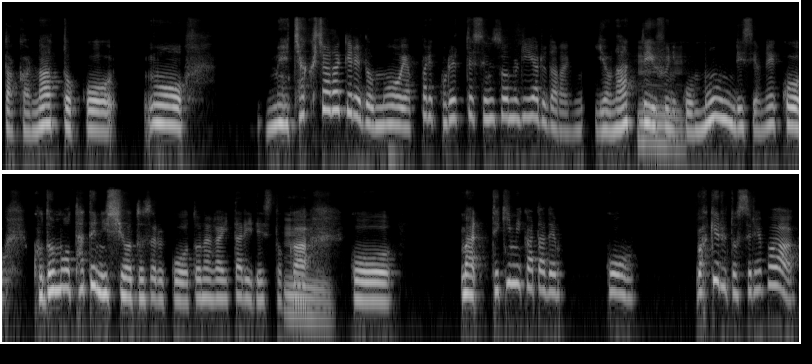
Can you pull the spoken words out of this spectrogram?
たかなと、こう、もう、めちゃくちゃだけれども、やっぱりこれって戦争のリアルだよなっうていうふうにこん。う思うんですよね。こう、子供を盾にしようとするこう大人がいたりですとうか、ん。こう、まあ、敵味方でこう分けるとすれば、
